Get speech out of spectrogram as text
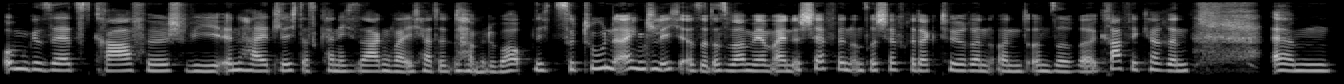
umgesetzt, grafisch wie inhaltlich. Das kann ich sagen, weil ich hatte damit überhaupt nichts zu tun eigentlich. Also das war mir meine Chefin, unsere Chefredakteurin und unsere Grafikerin, ähm,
